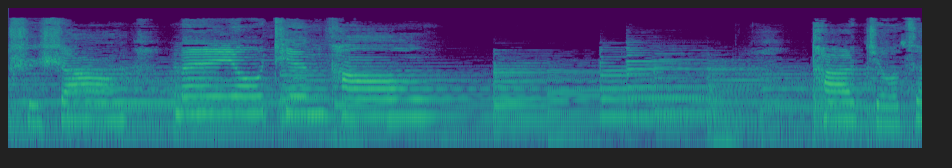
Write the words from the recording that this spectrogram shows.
世上没有天堂，它就在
